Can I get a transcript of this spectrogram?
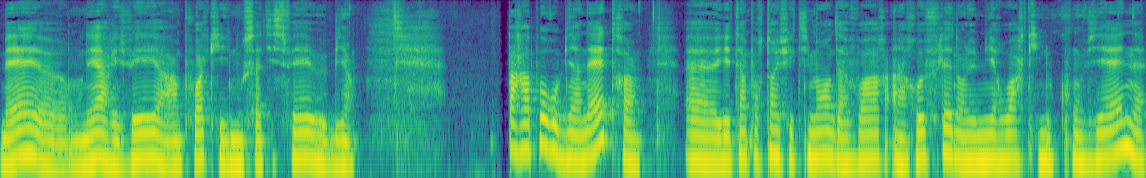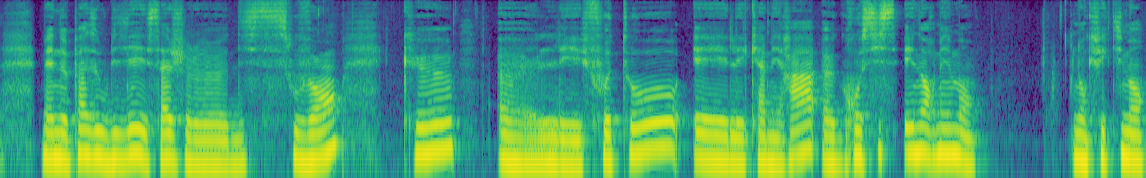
mais euh, on est arrivé à un poids qui nous satisfait bien. Par rapport au bien-être, euh, il est important effectivement d'avoir un reflet dans le miroir qui nous convienne, mais ne pas oublier, et ça je le dis souvent, que euh, les photos et les caméras euh, grossissent énormément. Donc effectivement,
